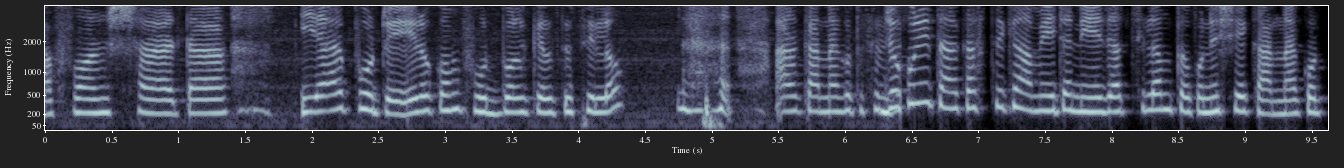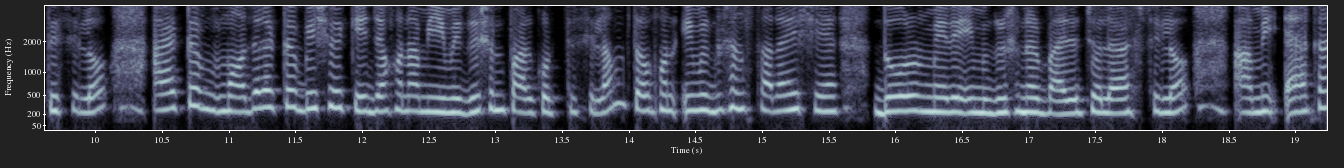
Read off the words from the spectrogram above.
আফন সারাটা এয়ারপোর্টে এরকম ফুটবল খেলতেছিল। আর কান্না করতেছিল। যখনই তার কাছ থেকে আমি এটা নিয়ে যাচ্ছিলাম, তখনই সে কান্না করতেছিল। আর একটা মজার একটা বিষয় কি, যখন আমি ইমিগ্রেশন পার করতেছিলাম, তখন ইমিগ্রেশন ছাড়াই সে দৌড় মেরে ইমিগ্রেশনের বাইরে চলে আসছিল। আমি একা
